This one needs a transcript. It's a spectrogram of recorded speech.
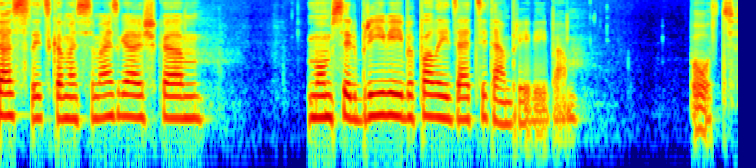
tas, līdz kam mēs esam aizgājuši, ka mums ir brīvība palīdzēt citām brīvībām. Būt.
